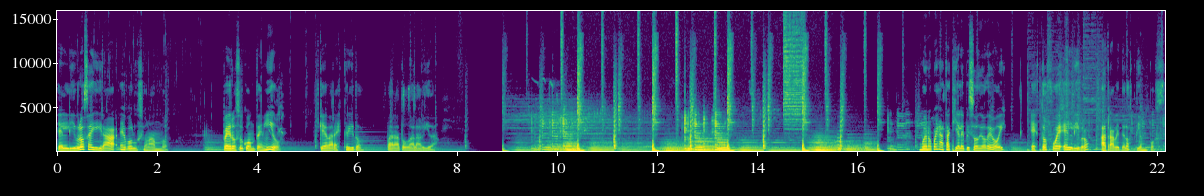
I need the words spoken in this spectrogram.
el libro seguirá evolucionando, pero su contenido quedará escrito para toda la vida. Bueno, pues hasta aquí el episodio de hoy. Esto fue el libro A través de los tiempos.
